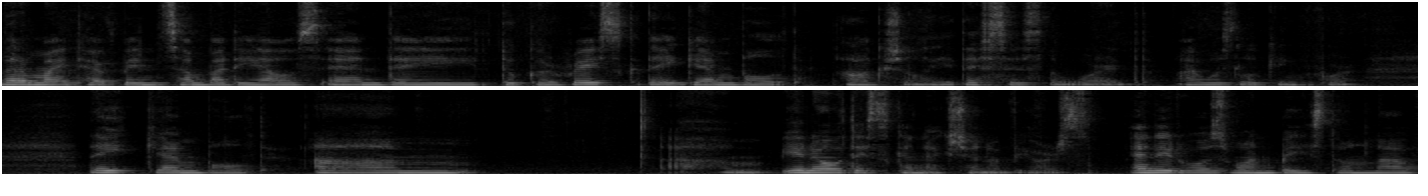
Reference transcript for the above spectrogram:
there might have been somebody else and they took a risk they gambled. Actually this is the word i was looking for. They gambled. Um, um, you know this connection of yours. And it was one based on love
